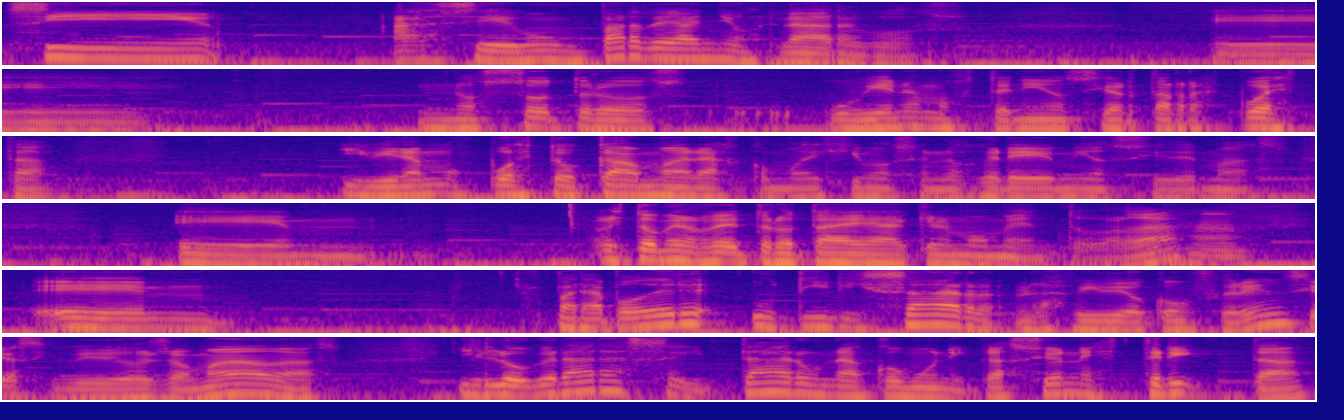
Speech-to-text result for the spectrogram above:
Si hace un par de años largos eh, nosotros hubiéramos tenido cierta respuesta y hubiéramos puesto cámaras, como dijimos, en los gremios y demás, eh, esto me retrotrae a aquel momento, ¿verdad? Em, para poder utilizar las videoconferencias y videollamadas y lograr aceitar una comunicación estricta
